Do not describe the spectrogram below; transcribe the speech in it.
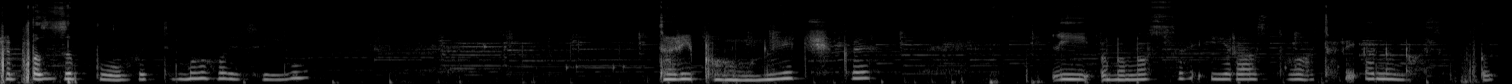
треба замовити магазин. Три полунички. І ананаси, і раз, два, три ананаси купити.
